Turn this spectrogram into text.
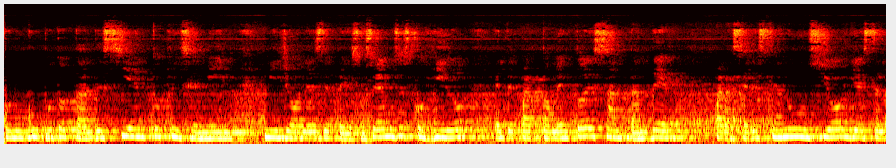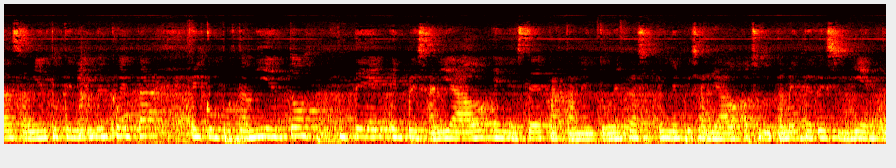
con un cupo total de 115 mil millones de pesos. Hemos escogido el departamento de Santander para hacer este anuncio y este lanzamiento teniendo en cuenta el comportamiento del empresariado en este departamento, un empresariado absolutamente resiliente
